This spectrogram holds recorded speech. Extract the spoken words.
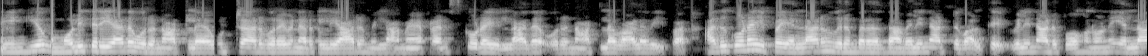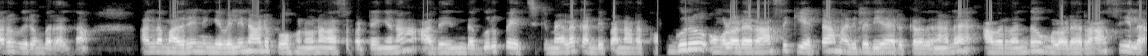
எங்கேயோ மொழி தெரியாத ஒரு நாட்டுல உற்றார் உறவினர்கள் யாரும் இல்லாம ஃப்ரெண்ட்ஸ் கூட இல்லாத ஒரு நாட்டுல வாழ வைப்பார். அது கூட இப்ப எல்லாரும் விரும்புறது தான் வெளிநாட்டு வாழ்க்கை வெளிநாடு போகணும்னு எல்லாரும் விரும்புறது தான் அந்த மாதிரி நீங்க வெளிநாடு போகணும்னு ஆசைப்பட்டீங்கன்னா அது இந்த குரு பயிற்சிக்கு மேல கண்டிப்பா நடக்கும். குரு உங்களோட ராசிக்கு எட்டாம் அதிபதியா இருக்கிறதுனால அவர் வந்து உங்களோட ராசியில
